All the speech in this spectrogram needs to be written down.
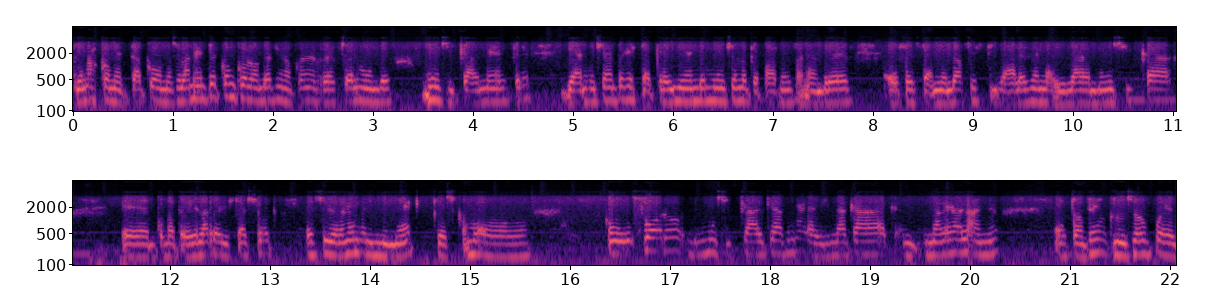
que nos conecta con no solamente con Colombia, sino con el resto del mundo musicalmente. Ya hay mucha gente que está creyendo mucho en lo que pasa en San Andrés. Eh, se están yendo a festivales en la isla de música. Eh, como te dije, la revista Shock estuvieron en el MINEC, que es como como un foro musical que hacen en la isla cada una vez al año. Entonces incluso pues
